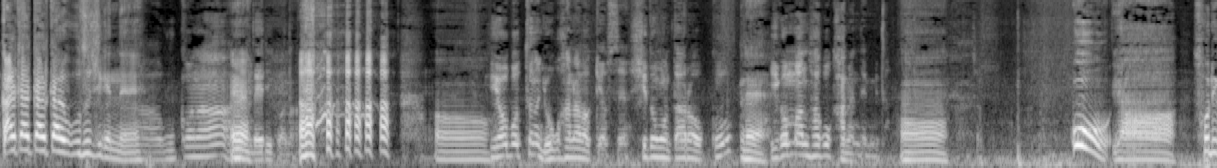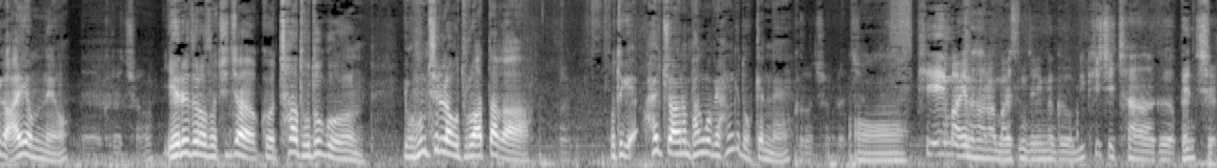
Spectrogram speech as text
깔깔깔깔 웃으시겠네. 아, 웃거나 네. 내리거나. 어, 기어 버튼은 요거 하나밖에 없어요. 시동은 따로 없고 네, 이것만 하고 가면 됩니다. 어, 오, 야, 소리가 아예 없네요. 네, 그렇죠. 예를 들어서 진짜 그 차 도둑은 이거 훔치려고 들어왔다가 어떻게 할 줄 아는 방법이 한 개도 없겠네. 그렇죠. 그렇죠. 어, PMI는 하나 말씀드리면 그 미키시 차 그 벤츠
